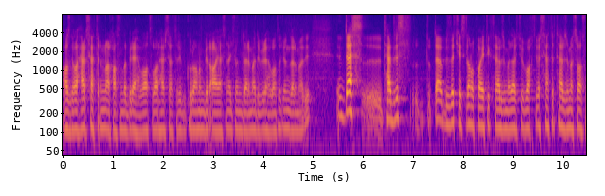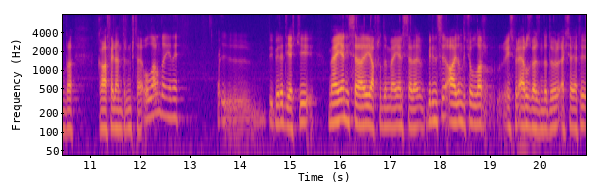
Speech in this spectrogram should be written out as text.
az qala hər sətrinin arxasında bir əhvalat var, hər sətri bir Quranın bir ayəsinə göndərmədir, bir əhvalata göndərmədir. Dərs tədrisdə bizdə keçirilən o poetik tərcümələr ki, vaxtilə sətr tərcüməsi əsasında qafiyələndirilmişlər. Onların da yəni belə deyək ki, müəyyən hissələri yaxşıdır, müəyyən hissələri. Birincisi aydındır ki, onlar heç bir əruz vəznində deyil, əksəriyyəti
